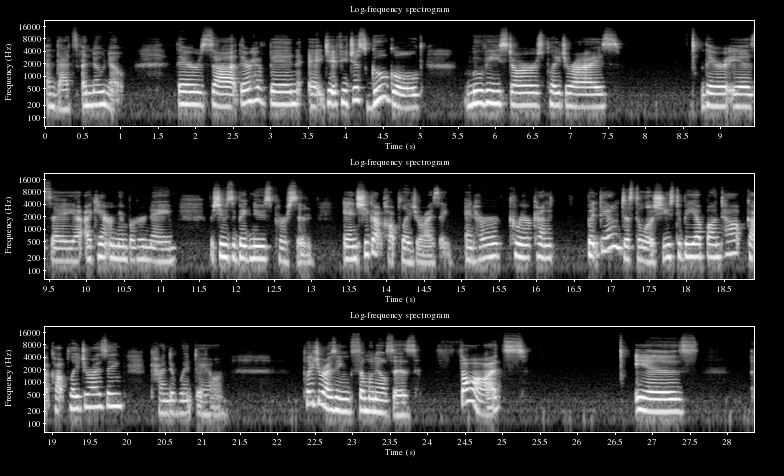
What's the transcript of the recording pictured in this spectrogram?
and that's a no-no. There's uh, there have been a, if you just Googled movie stars plagiarize, there is a I can't remember her name, but she was a big news person, and she got caught plagiarizing, and her career kind of went down just a little. She used to be up on top, got caught plagiarizing, kind of went down. Plagiarizing someone else's thoughts is uh,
